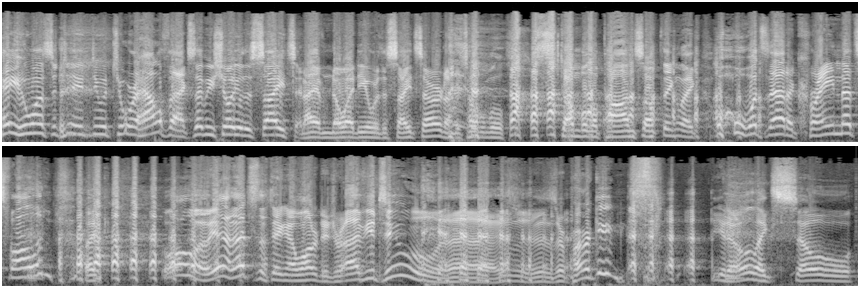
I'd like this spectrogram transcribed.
hey, who wants to do a tour of Halifax? Let me show you the sites. And I have no idea where the sites are. And I'm just hoping we'll stumble upon something like, oh, what's that? A crane that's fallen? Like, oh, yeah, that's the thing I wanted to drive you to. Uh, is, is there parking? You know, like, so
